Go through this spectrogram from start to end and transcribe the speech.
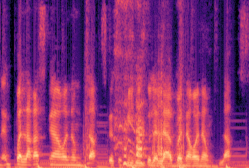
nagpalakas nga ako ng blocks kasi feeling ko lalaban ako ng blocks.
